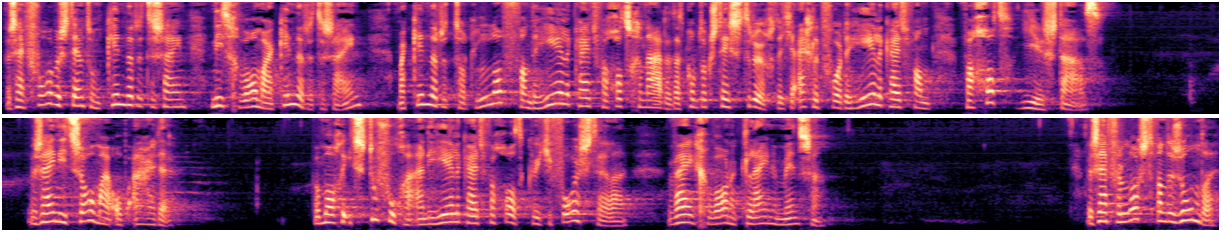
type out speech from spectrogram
We zijn voorbestemd om kinderen te zijn, niet gewoon maar kinderen te zijn, maar kinderen tot lof van de heerlijkheid van Gods genade. Dat komt ook steeds terug, dat je eigenlijk voor de heerlijkheid van, van God hier staat. We zijn niet zomaar op aarde. We mogen iets toevoegen aan die heerlijkheid van God. Kun je je voorstellen? Wij gewone kleine mensen. We zijn verlost van de zonde.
